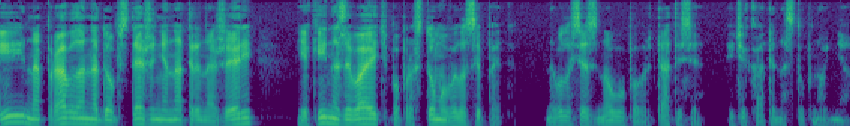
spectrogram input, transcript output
і направила на дообстеження на тренажері, який називають по-простому велосипед. Довелося знову повертатися і чекати наступного дня.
